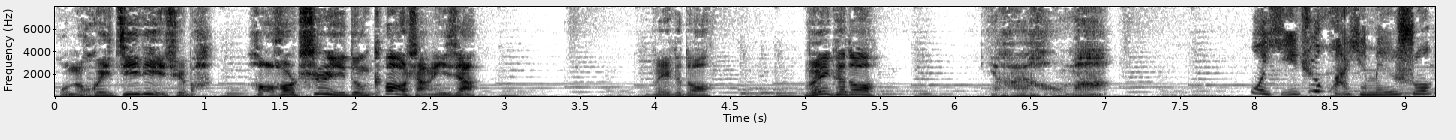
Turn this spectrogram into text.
我们回基地去吧，好好吃一顿犒赏一下。维克多，维克多，你还好吗？我一句话也没说，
